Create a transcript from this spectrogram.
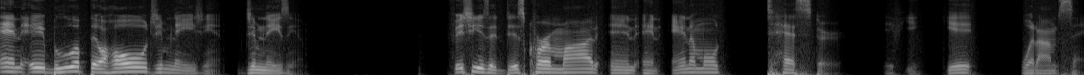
And it blew up the whole gymnasium gymnasium. Fishy is a Discord mod and an animal tester. If you get what I'm saying.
